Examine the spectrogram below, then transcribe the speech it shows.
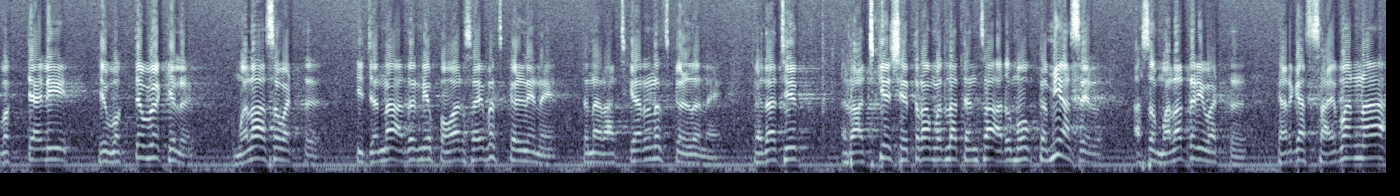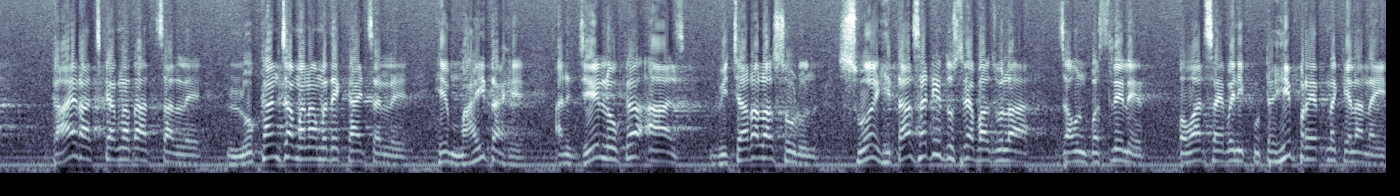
वक्त्याली हे वक्तव्य केलं मला असं वाटतं की ज्यांना आदरणीय पवार साहेबच कळले नाही त्यांना राजकारणच कळलं नाही. कदाचित राजकीय क्षेत्रामधला त्यांचा अनुभव कमी असेल असं मला तरी वाटतं. कारण का साहेबांना काय राजकारणात आज चाललंय लोकांच्या मनामध्ये काय चाललंय हे माहीत आहे. आणि जे लोक आज विचाराला सोडून स्वहितासाठी दुसऱ्या बाजूला जाऊन बसलेले आहेत पवार साहेबांनी कुठेही प्रयत्न केला नाही.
